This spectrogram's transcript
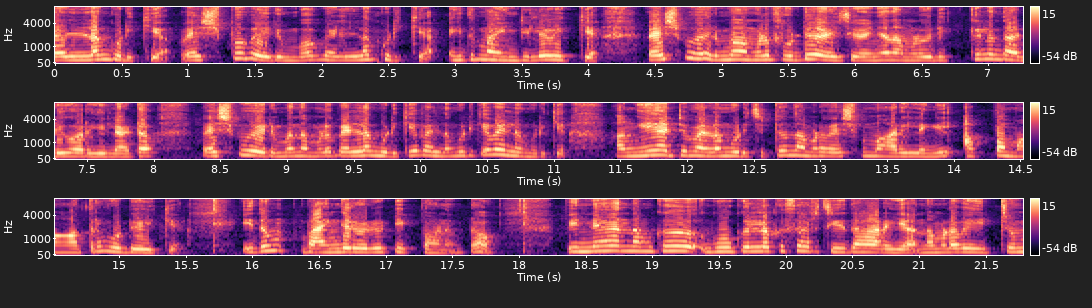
വെള്ളം കുടിക്കുക. വിശപ്പ് വരുമ്പോൾ വെള്ളം കുടിക്കുക. ഇത് മൈൻഡിൽ വെക്കുക. വിശപ്പ് വരുമ്പോൾ നമ്മൾ ഫുഡ് കഴിച്ചു കഴിഞ്ഞാൽ നമ്മൾ ഒരിക്കലും തടി കുറയില്ല കേട്ടോ. വിശപ്പ് വരുമ്പോൾ നമ്മൾ വെള്ളം കുടിക്കുക വെള്ളം കുടിക്കുക വെള്ളം കുടിക്കുക. അങ്ങേയറ്റം വെള്ളം കുടിച്ചിട്ടും നമ്മുടെ വിശപ്പ് മാറിയില്ലെങ്കിൽ അപ്പം മാത്രം ഫുഡ് കഴിക്കുക. ഇതും ഭയങ്കര ഒരു ടിപ്പാണ് കേട്ടോ. പിന്നെ നമുക്ക് ഗൂഗിളിലൊക്കെ സെർച്ച് ചെയ്താൽ അറിയാം. നമ്മുടെ വെയിറ്റും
